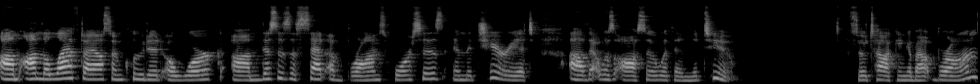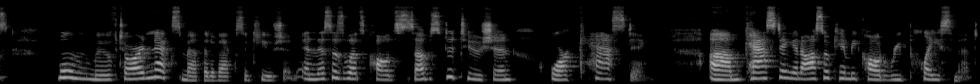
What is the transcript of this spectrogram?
Um, on the left, I also included a work. Um, this is a set of bronze horses and the chariot uh, that was also within the tomb. So talking about bronze, we'll move to our next method of execution. And this is what's called substitution or casting. Um, casting, it also can be called replacement.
